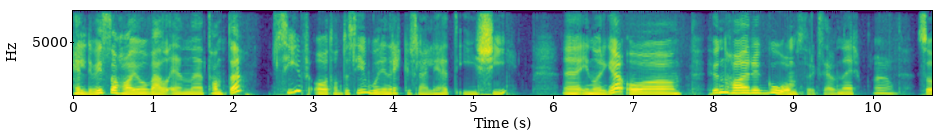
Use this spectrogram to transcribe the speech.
Heldigvis så har jo Val en eh, tante, Siv, og tante Siv bor i en rekkehusleilighet i Ski eh, i Norge. Og hun har gode omsorgsevner. Ja. Så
